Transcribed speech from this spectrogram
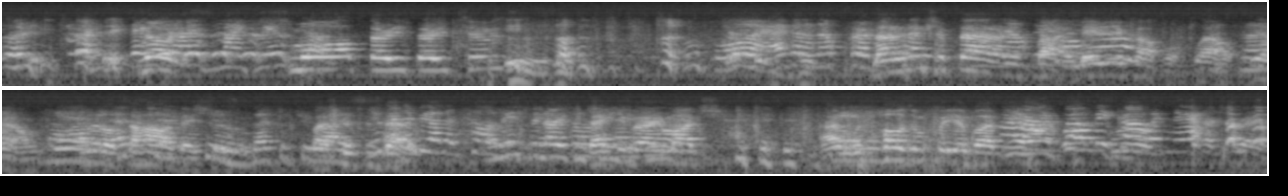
30, 30. Notice, small, 30, 32. Boy, I got enough perfect... Not an inch of fat on his body, maybe a couple. Well, you know, a little, it's the holiday season. That's what you But like. this is You're going to be on the television. Thank you very much. I would pose them for you, but Yeah, we'll be going that's there.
